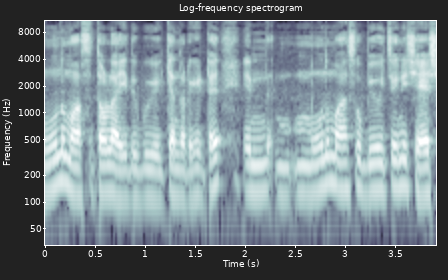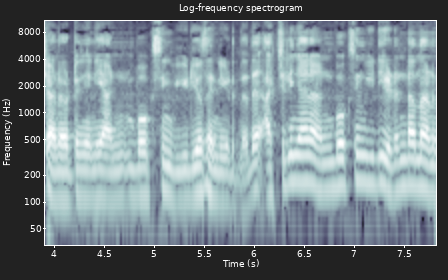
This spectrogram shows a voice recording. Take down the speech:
മൂന്ന് മാസത്തോളമായി ഇത് ഉപയോഗിക്കാൻ തുടങ്ങിയിട്ട് മൂന്ന് മാസം ഉപയോഗിച്ചതിന് ശേഷമാണ് കേട്ടോ ഞാൻ ഈ അൺബോക്സിങ് വീഡിയോസ് തന്നെ ഇടുന്നത്. ആക്ച്വലി ഞാൻ അൺബോക്സിങ് വീഡിയോ ഇടണ്ടെന്നാണ്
